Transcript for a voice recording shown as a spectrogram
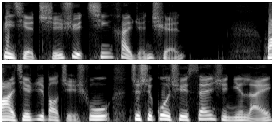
并且持续侵害人权。《华尔街日报》指出，这是过去三十年来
